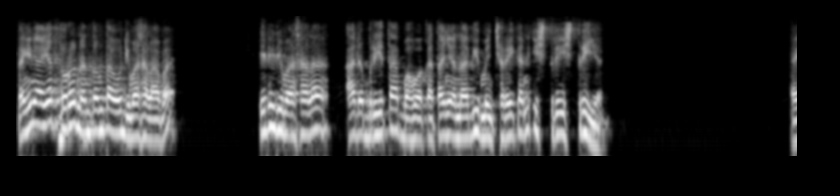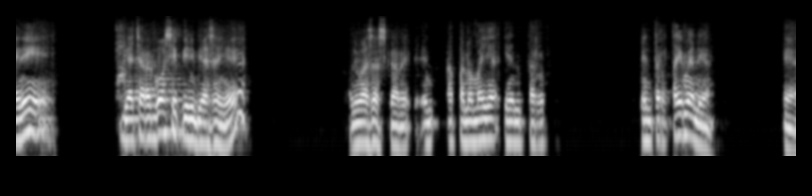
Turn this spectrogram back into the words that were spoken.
Dan ini ayat turun, nanti tahu di masalah apa? Ini di masalah ada berita bahwa katanya Nabi menceraikan istri-istrinya. Nah, ini di acara gosip ini biasanya ya. Kalau masa sekarang apa namanya inter entertainment ya, ya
